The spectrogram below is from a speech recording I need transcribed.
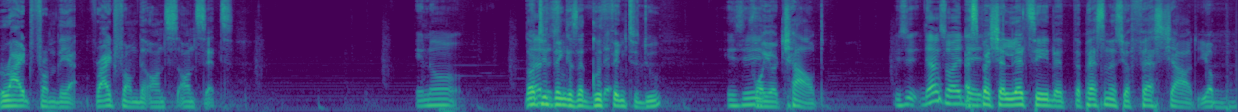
right from the right from the ons- onset. you know, Don't you think it's a good that- thing to do is it, for your child? You see, that's why they, Especially, let's say that the person is your first child, your Mm.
